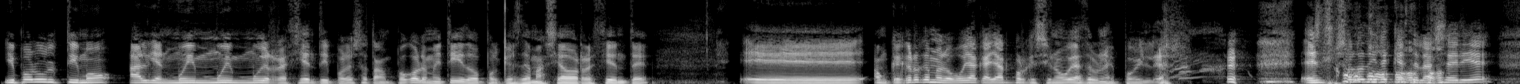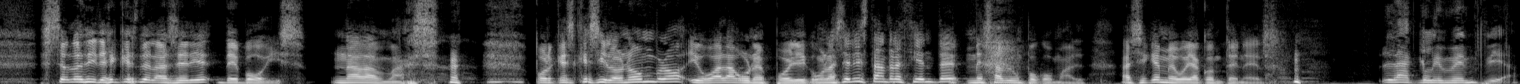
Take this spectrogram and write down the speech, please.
Y por último, alguien muy, muy, muy reciente, y por eso tampoco lo he metido, porque es demasiado reciente. Eh, aunque creo que me lo voy a callar porque si no voy a hacer un spoiler. solo diré que es de la serie. Solo diré que es de la serie The Boys. Nada más. Porque es que si lo nombro, igual hago un spoiler. Y como la serie es tan reciente, me sabe un poco mal. Así que me voy a contener. La clemencia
